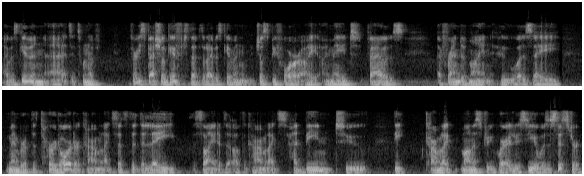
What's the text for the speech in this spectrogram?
I was given. Uh, it's, it's one of very special gift that, that I was given just before I, I made vows. A friend of mine who was a member of the Third Order Carmelites, that's the, lay side of the of the Carmelites, had been to the Carmelite monastery where Lucia was a sister.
